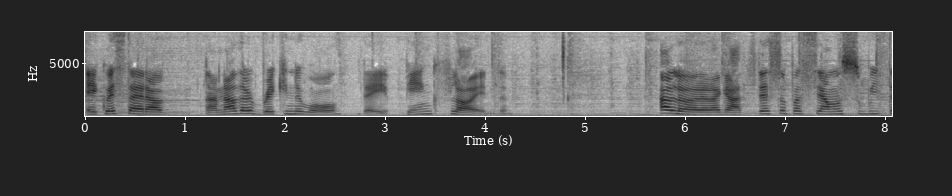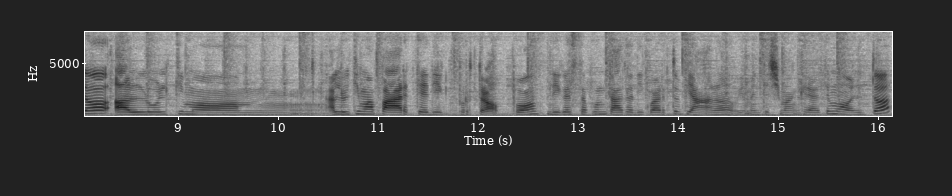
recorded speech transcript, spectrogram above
E questa era Another Brick in the Wall dei Pink Floyd. Allora ragazzi, adesso passiamo subito all'ultimo, mm, all'ultima parte di, purtroppo di questa puntata di quarto piano, ovviamente ci mancherete molto.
